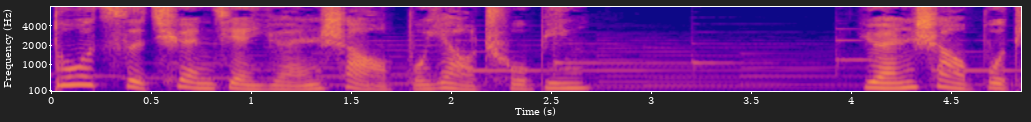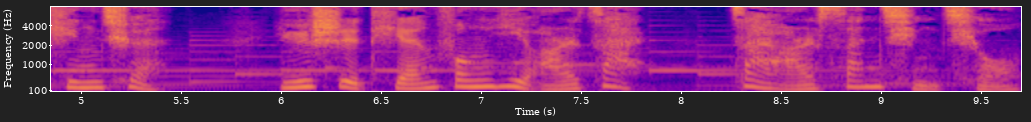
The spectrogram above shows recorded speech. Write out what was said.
多次劝谏袁绍不要出兵。袁绍不听劝，于是田丰一而再，再而三请求，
